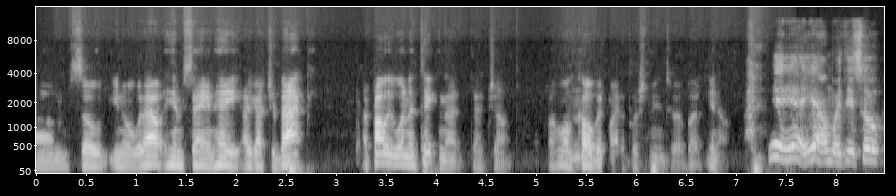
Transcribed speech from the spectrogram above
Um, so you know, without him saying, "Hey, I got your back," I probably wouldn't have taken that that jump. Well, Mhm. COVID might have pushed me into it, but you know, Yeah, yeah, yeah. I'm with you. So,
